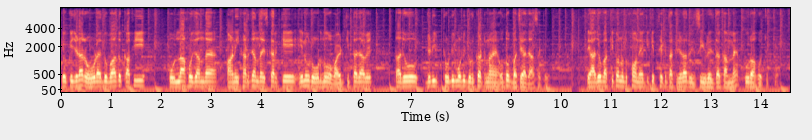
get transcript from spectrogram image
ਕਿਉਂਕਿ ਜਿਹੜਾ ਰੋਡ ਹੈ, ਇਹ ਤੋਂ ਬਾਅਦ ਕਾਫੀ ਪੋਲਾ ਹੋ ਜਾਂਦਾ ਹੈ, ਪਾਣੀ ਖੜ ਜਾਂਦਾ ਇਸ ਕਰਕੇ ਇਹਨੂੰ ਰੋਡ ਨੂੰ ਅਵੋਇਡ ਕੀਤਾ ਜਾਵੇ ਤਾਂ ਜੋ ਜਿਹੜੀ ਛੋਟੀ ਮੋਟੀ ਦੁਰਘਟਨਾ ਹੈ, ਉਹ ਤੋਂ ਬਚਿਆ ਜਾ ਸਕੇ। ਤੇ ਆਜੋ ਬਾਕੀ ਤੁਹਾਨੂੰ ਦਿਖਾਉਂਦੇ ਆ ਕਿ ਕਿੱਥੇ ਕੁ ਤੱਕ ਜਿਹੜਾ ਸੀਵਰੇਜ ਦਾ ਕੰਮ ਹੈ, ਪੂਰਾ ਹੋ ਚੁੱਕਿਆ ਹੈ।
